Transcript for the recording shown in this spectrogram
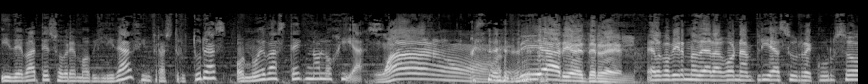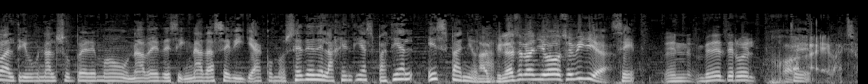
y debate sobre movilidad, infraestructuras o nuevas tecnologías. ¡Wow! Diario de Teruel. El Gobierno de Aragón amplía su recurso al Tribunal Supremo una vez designada Sevilla como sede de la Agencia Espacial Española. ¿Al final se lo han llevado a Sevilla? Sí. En vez de Teruel. Joder, Sí. macho.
